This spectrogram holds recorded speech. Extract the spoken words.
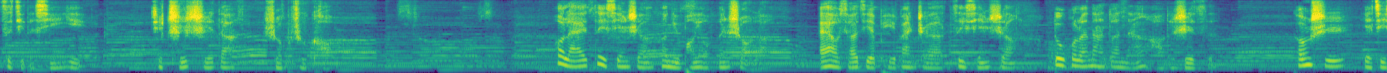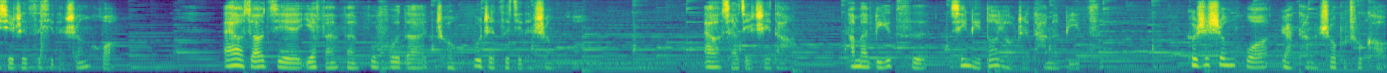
自己的心意，却迟迟的说不出口。后来，Z 先生和女朋友分手了，L 小姐陪伴着 Z 先生度过了那段难熬的日子。同时，也继续着自己的生活。L 小姐也反反复复地重复着自己的生活。L 小姐知道，他们彼此心里都有着他们彼此，可是生活让他们说不出口。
